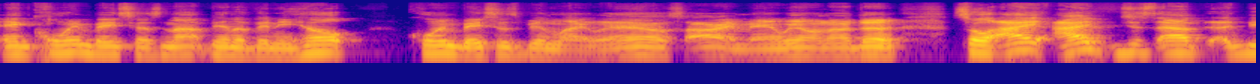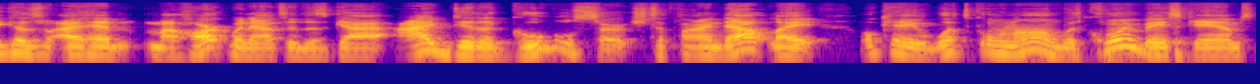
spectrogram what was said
And Coinbase has not been of any help. Coinbase has been like, well, sorry, man, we don't know that. So I, I just out because I had my heart went out to this guy. I did a Google search to find out, like, okay, what's going on with Coinbase scams?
